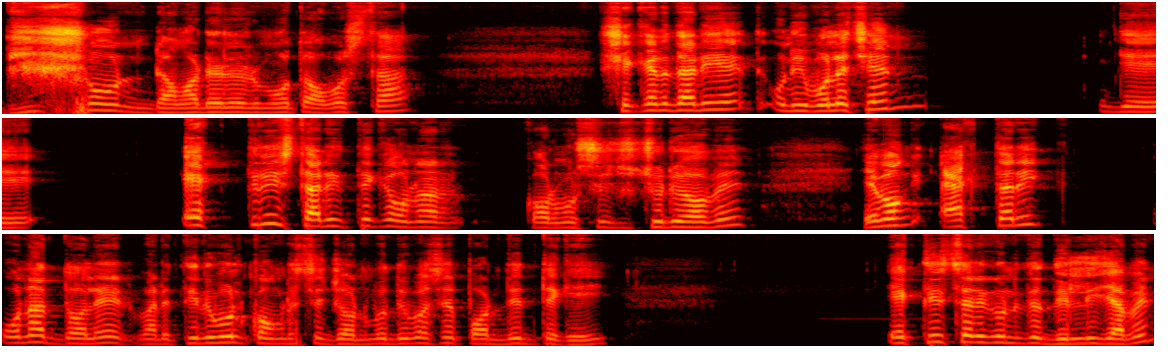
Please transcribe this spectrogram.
ভীষণ ডামাডোলের মতো অবস্থা। সেখানে দাঁড়িয়ে উনি বলেছেন যে একত্রিশ তারিখ থেকে ওনার কর্মসূচি শুরু হবে এবং এক তারিখ ওনার দলের মানে তৃণমূল কংগ্রেসের জন্মদিবসের পরদিন থেকেই একত্রিশ তারিখ উনি তো দিল্লি যাবেন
